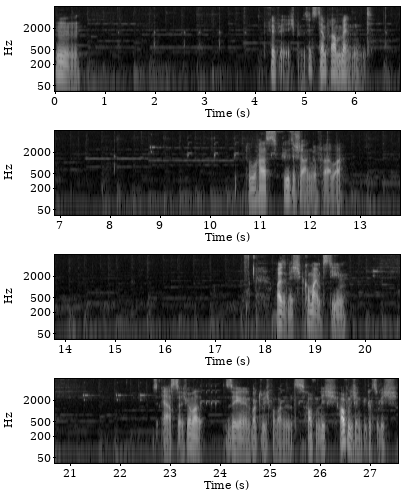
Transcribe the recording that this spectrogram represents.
Hm. Pfiffig, besitzt Temperament. Du hast physische Angriffe, aber ich nicht. Komm mal ins Team. Erste. Ich will mal sehen, was du dich verwandelst. Hoffentlich, hoffentlich entwickelst du dich.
